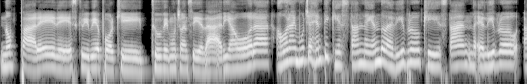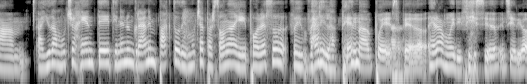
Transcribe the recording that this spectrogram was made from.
no paré de escribir escribir porque tuve mucha ansiedad y ahora, ahora hay mucha gente que están leyendo el libro, que están, el libro ayuda a mucha gente, tienen un gran impacto de muchas personas y por eso fue, vale la pena, pues, pero era muy difícil, en serio.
